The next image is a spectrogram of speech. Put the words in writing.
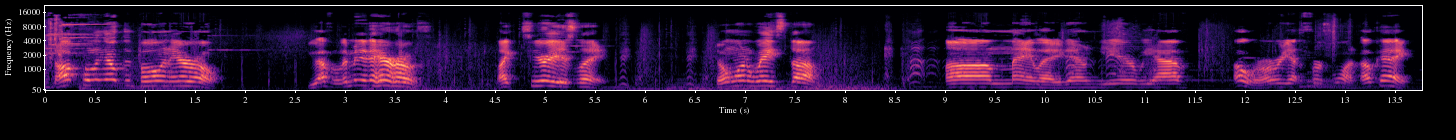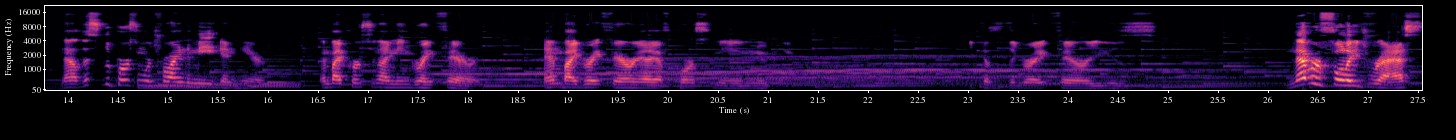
Stop pulling out the bow and arrow! You have limited arrows! Like, seriously! Don't want to waste them! Um, melee. Down here we have... Oh, we're already at the first one. Okay. Now, this is the person we're trying to meet in here. And by person, I mean Great Fairy. And by Great Fairy, I of course mean Newbie. Because the Great Fairy is... Never fully dressed.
